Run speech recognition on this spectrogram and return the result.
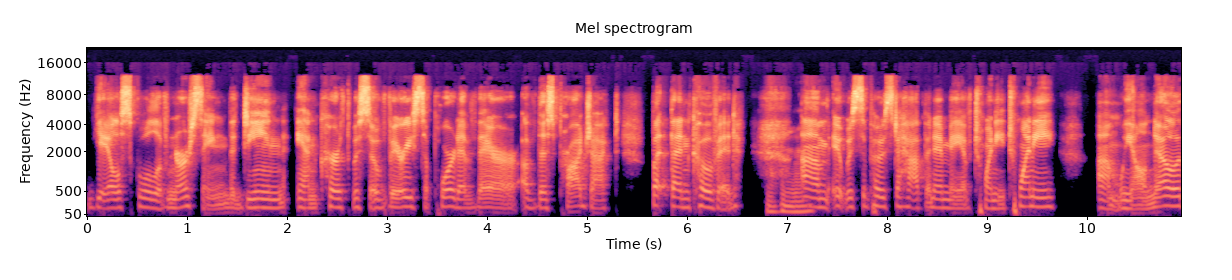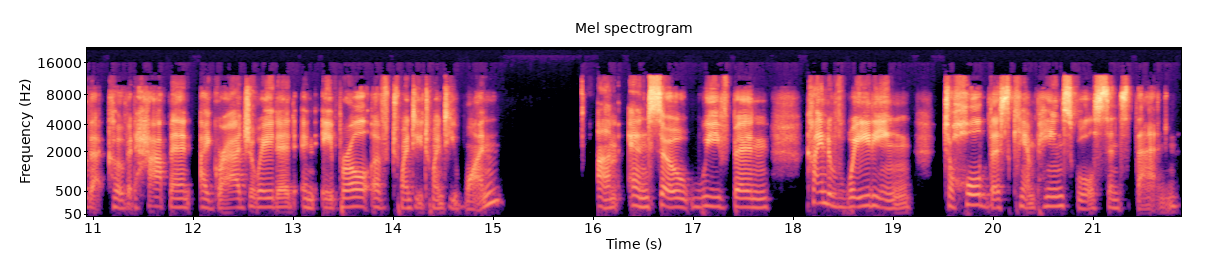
Yale School of Nursing. The dean, Ann Kurth, was so very supportive there of this project, but then COVID. Mm-hmm. Um, it was supposed to happen in May of 2020. Um, we all know that COVID happened. I graduated in April of 2021. Um, and so we've been kind of waiting to hold this campaign school since then.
